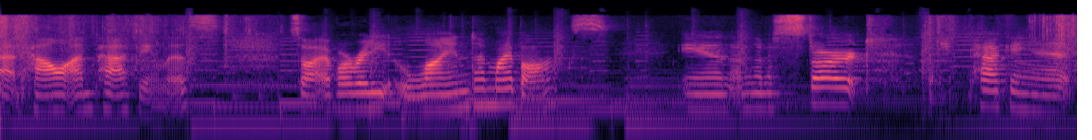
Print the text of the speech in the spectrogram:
at how I'm packing this. So I've already lined my box and I'm gonna start packing it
